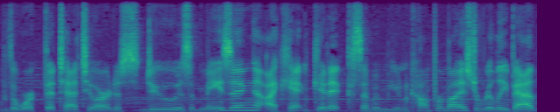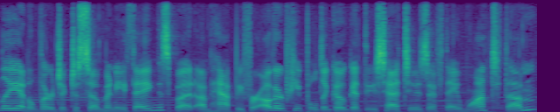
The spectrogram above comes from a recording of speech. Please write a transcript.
the work that tattoo artists do is amazing. I can't get it because I'm immune compromised really badly and allergic to so many things, but I'm happy for other people to go get these tattoos if they want them.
